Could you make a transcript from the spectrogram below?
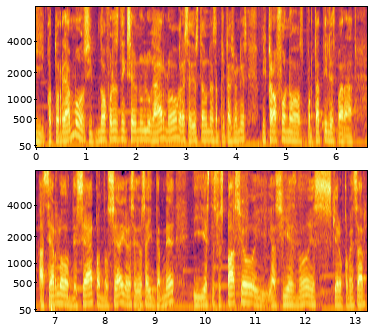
y cotorreamos y no fuerzas tiene que ser en un lugar, ¿no? Gracias a Dios están unas aplicaciones, micrófonos portátiles para hacerlo donde sea, cuando sea y gracias a Dios hay internet y este es su espacio y así es, ¿no? Es, quiero comenzar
